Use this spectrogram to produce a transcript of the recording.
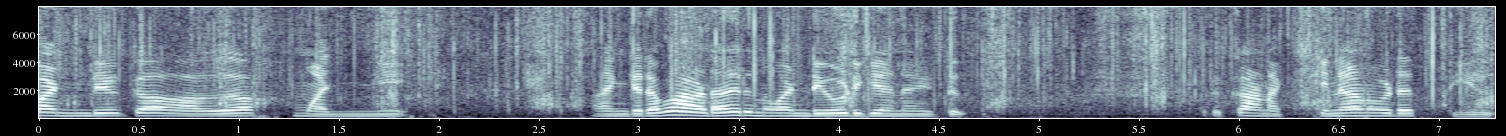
വണ്ടിയൊക്കെ ആകെ മഞ്ഞ്. ഭയങ്കര പാടായിരുന്നു വണ്ടി ഓടിക്കാനായിട്ട്. ഒരു കണക്കിനാണ് ഇവിടെ എത്തിയത്.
